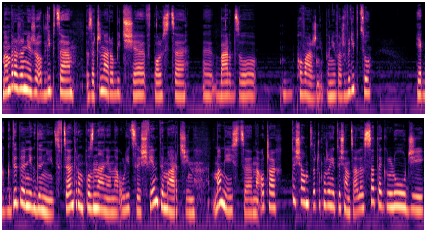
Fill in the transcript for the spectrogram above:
Mam wrażenie, że od lipca zaczyna robić się w Polsce bardzo poważnie, ponieważ w lipcu, jak gdyby nigdy nic, w centrum Poznania na ulicy Święty Marcin ma miejsce na oczach tysiące, czy może nie tysiące, ale setek ludzi,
